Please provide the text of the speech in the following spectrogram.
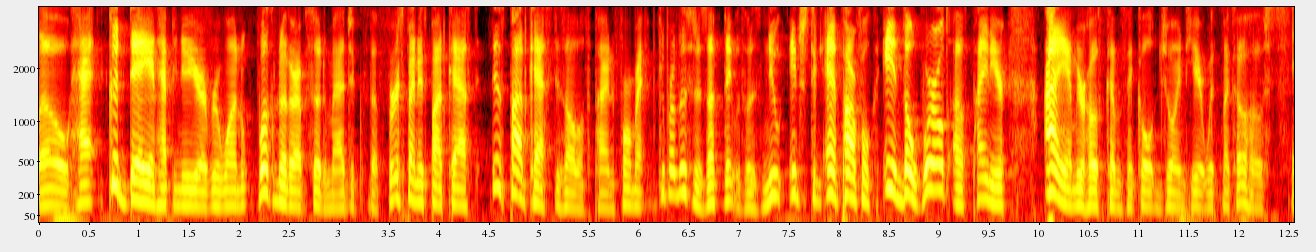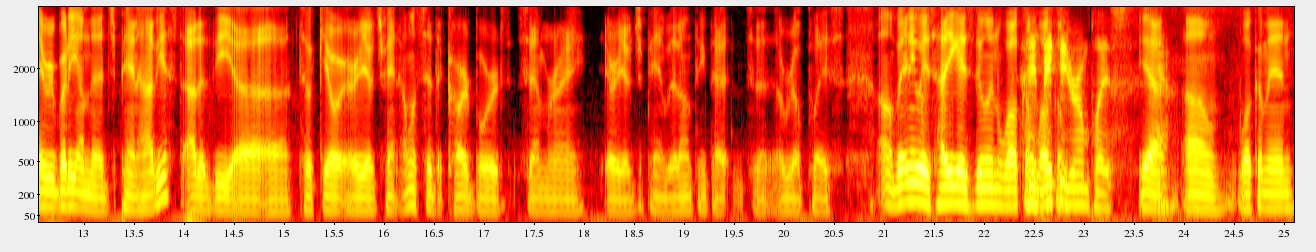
Hello, ha- good day, and happy New Year, everyone. Welcome to another episode of Magic, the First Pioneers podcast. This podcast is all about the Pioneer format. We keep our listeners up to date with what is new, interesting, and powerful in the world of Pioneer. I am your host, Kevin Finkel, joined here with my co-hosts. Hey everybody, I'm the Japan hobbyist out of the uh, uh, Tokyo area of Japan. I almost said the cardboard samurai area of Japan, but I don't think that's a, a real place. Um, but anyways, how you guys doing? Welcome. Hey, welcome. make it your own place. yeah. Um, welcome in.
